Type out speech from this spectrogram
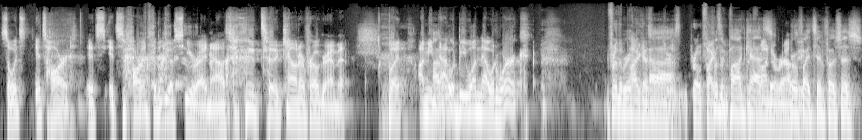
So it's it's hard. It's it's hard for the UFC right now to, to counter program it. But I mean, I that would be one that would work for the Rick, podcast uh, pro fights for the info, podcast pro fights info says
